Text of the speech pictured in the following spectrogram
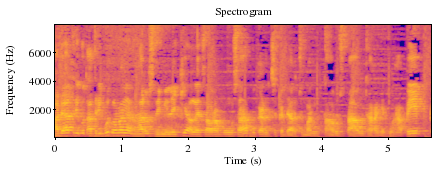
Ada atribut-atribut memang yang harus dimiliki oleh seorang pengusaha bukan sekedar cuman harus tahu cara ngitung HPP,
